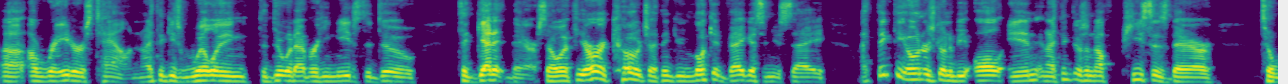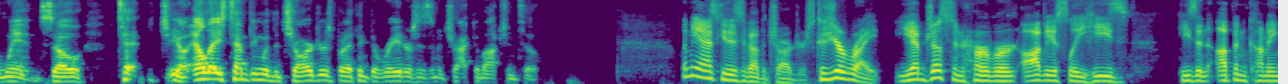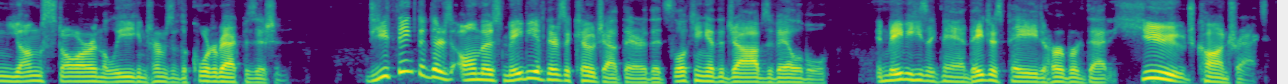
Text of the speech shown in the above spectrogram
uh, a Raiders town, and I think he's willing to do whatever he needs to do to get it there. So if you're a coach, I think you look at Vegas and you say, I think the owner's going to be all in, and I think there's enough pieces there to win. So te- you know, LA's tempting with the Chargers, but I think the Raiders is an attractive option too. Let me ask you this about the Chargers because you're right. You have Justin Herbert. Obviously, he's he's an up and coming young star in the league in terms of the quarterback position. Do you think that there's almost maybe if there's a coach out there that's looking at the jobs available and maybe he's like, man, they just paid Herbert that huge contract.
